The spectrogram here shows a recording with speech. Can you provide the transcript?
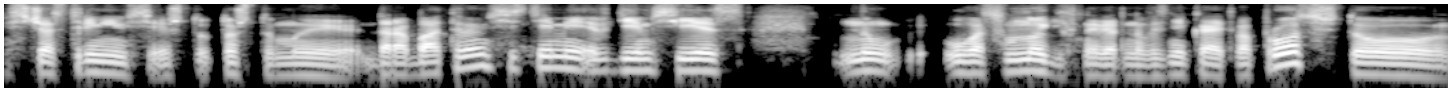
сейчас стремимся, что то, что мы дорабатываем в системе FDMCS, ну, у вас у многих, наверное, возникает вопрос, что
